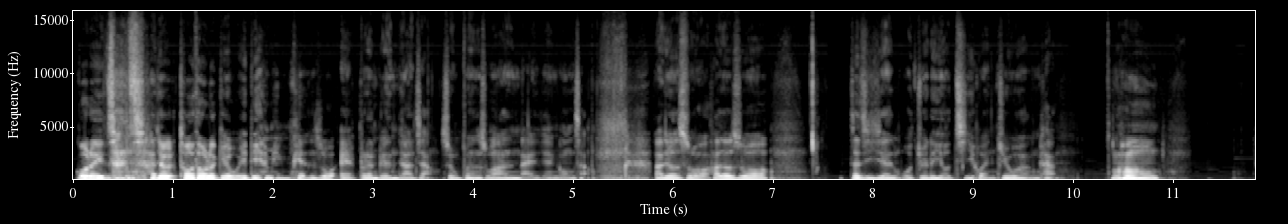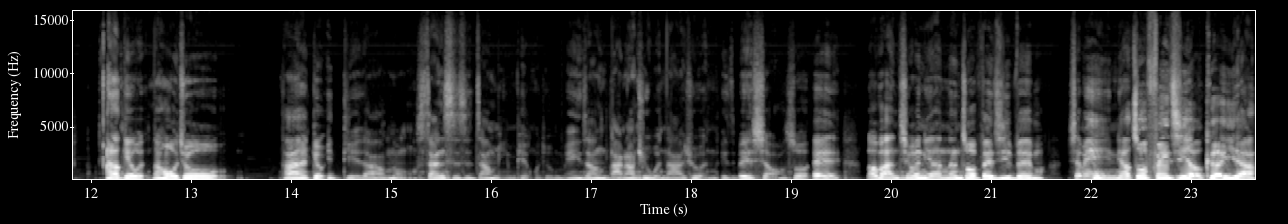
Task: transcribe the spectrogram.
过了一阵子，他就偷偷的给我一点名片，说：“哎，不能跟人家讲，所以我不能说他是哪一间工厂。”他就说：“他就说这几间我觉得有机会，你去问问看。”然后他要给我，然后我就他还给我一叠这样那种三四十张名片，我就每一张打电话去问，拿去问，一直被笑说：“哎，老板，请问你能坐飞机杯吗？下面你要坐飞机哦，可以啊。”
